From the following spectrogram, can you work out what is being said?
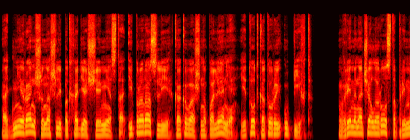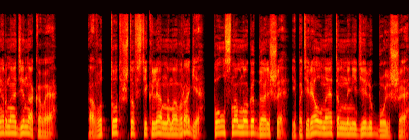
Одни раньше нашли подходящее место и проросли, как ваш на поляне и тот, который у пихт. Время начала роста примерно одинаковое. А вот тот, что в стеклянном овраге, полз намного дальше и потерял на этом на неделю больше,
